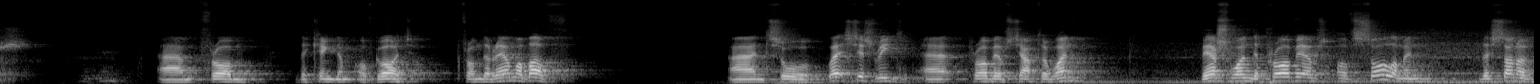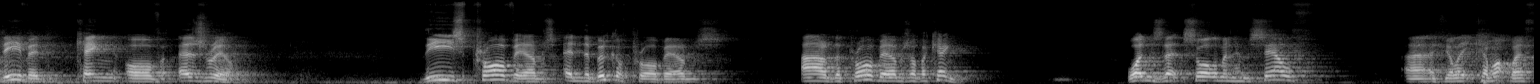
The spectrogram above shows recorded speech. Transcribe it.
um, from the kingdom of God, from the realm above. And so let's just read uh, Proverbs chapter 1, verse 1 the Proverbs of Solomon, the son of David, king of Israel. These proverbs in the book of Proverbs are the proverbs of a king. Ones that Solomon himself, uh, if you like, came up with,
